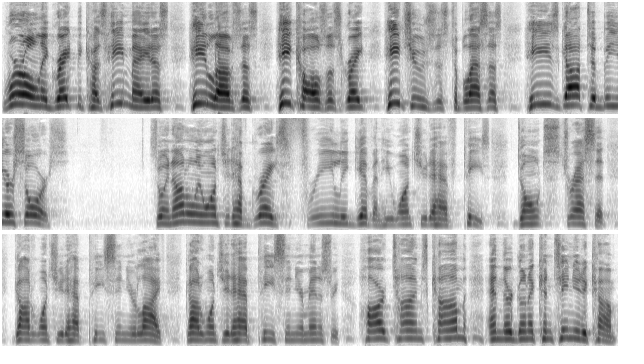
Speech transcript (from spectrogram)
We're only great because He made us, He loves us, He calls us great, He chooses to bless us. He's got to be your source. So he not only wants you to have grace freely given, he wants you to have peace. Don't stress it. God wants you to have peace in your life. God wants you to have peace in your ministry. Hard times come and they're going to continue to come.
